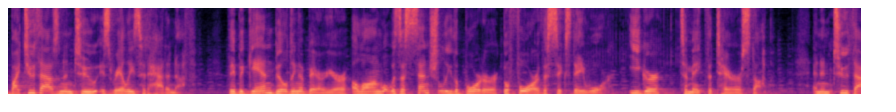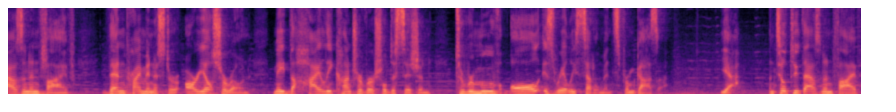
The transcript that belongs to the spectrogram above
By 2002, Israelis had had enough. They began building a barrier along what was essentially the border before the Six Day War, eager to make the terror stop. And in 2005, then Prime Minister Ariel Sharon made the highly controversial decision to remove all Israeli settlements from Gaza. Yeah, until 2005,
